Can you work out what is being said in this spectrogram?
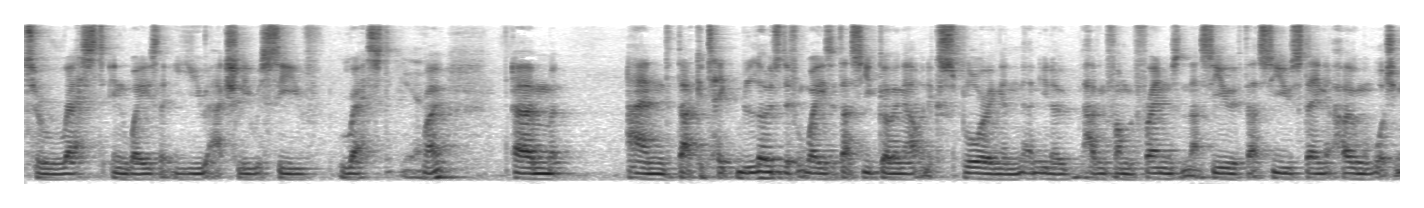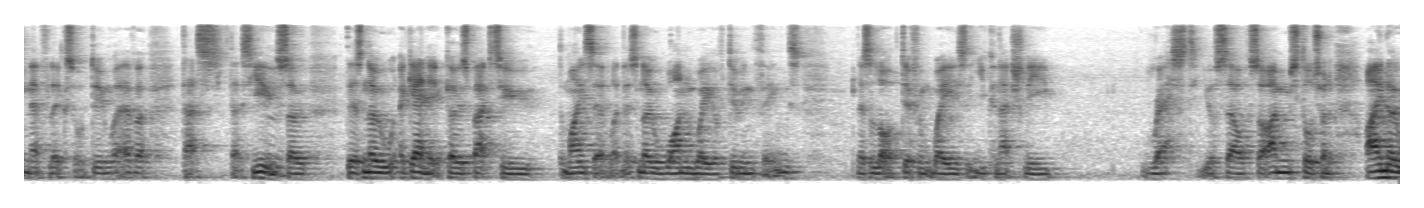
to rest in ways that you actually receive rest, yeah. right? Um, and that could take loads of different ways if that's you going out and exploring and, and you know having fun with friends and that's you if that's you staying at home and watching netflix or doing whatever that's that's you mm. so there's no again it goes back to the mindset like there's no one way of doing things there's a lot of different ways that you can actually rest yourself so i'm still trying to i know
